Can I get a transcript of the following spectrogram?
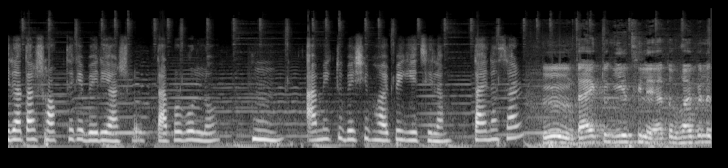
ইরা তার শখ থেকে বেরিয়ে আসলো। তারপর বলল হুম আমি একটু বেশি ভয় পেয়ে গিয়েছিলাম তাই না স্যার? হুম তাই একটু গিয়েছিলে এত ভয় পেলে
